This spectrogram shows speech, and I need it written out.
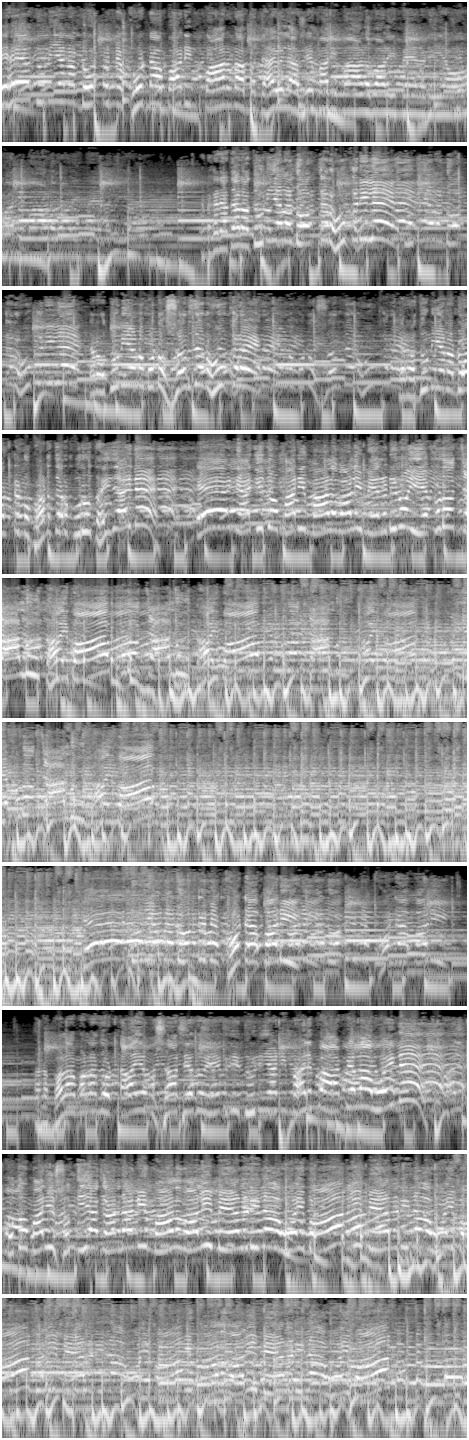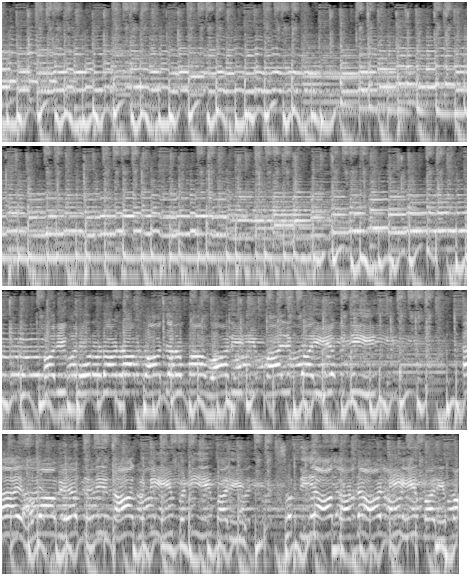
એ દુનિયાના ડોક્ટર ખોટા પાડીને પારડા બંધાવેલા છે મારી માળવાળી મેલડી આવો મારી માળવાળી મેલડી અને તારો દુનિયાનો ડોક્ટર હું કરી લે? ડોક્ટર હું કરી લે? તારો દુનિયાનો મોટો સર્જન હું કરે? તારા દુનિયાના ડોક્ટરનું ભણતર પૂરું થઈ જાય ને? એ ન્યાજી તો મારી માળવાળી મેરડી નો એકડો ચાલુ થાય બાપ. ચાલુ થાય બાપ. ચાલુ અને ભલા ભલા જો ટાઈમ સાથે તો એમની દુનિયાની મારી પાસે આપેલા હોય ને, તો તો મારી સતિયા ગાંડાની માળ વાળી મેલડી ના હોય બાપ મેલડી ના હોય બાપ મેલડી.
